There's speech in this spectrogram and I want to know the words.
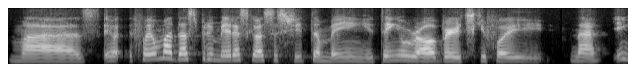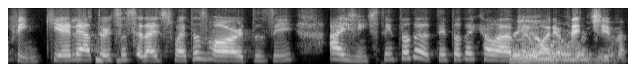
Mas eu, foi uma das primeiras que eu assisti também. E tem o Robert, que foi, né? Enfim, que ele é ator de Sociedade dos Poetas Mortos. E, ai, gente, tem toda, tem toda aquela Nem memória amo, afetiva.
